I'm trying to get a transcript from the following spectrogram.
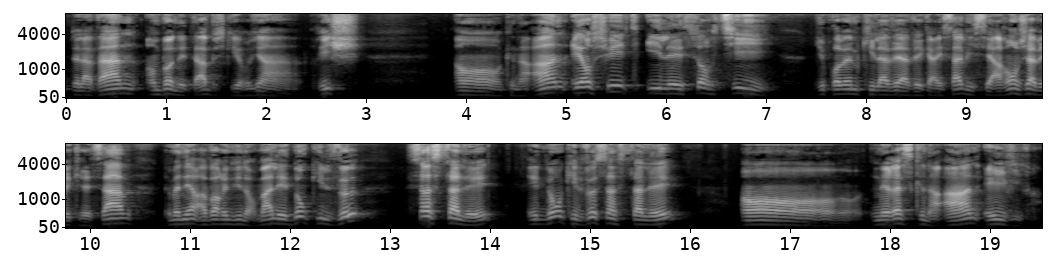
de la vanne en bon état, puisqu'il revient riche en Canaan, et ensuite il est sorti du problème qu'il avait avec Esav, il s'est arrangé avec Esav de manière à avoir une vie normale, et donc il veut s'installer, et donc il veut s'installer en Neres Knaan et y vivre.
